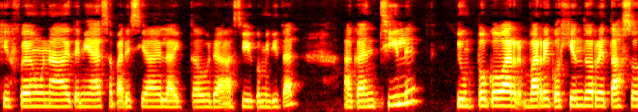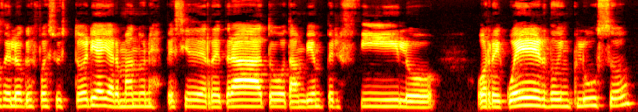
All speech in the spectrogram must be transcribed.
que fue una detenida desaparecida de la dictadura cívico-militar acá en Chile, y un poco va, recogiendo retazos de lo que fue su historia y armando una especie de retrato, también perfil o, o recuerdo incluso,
